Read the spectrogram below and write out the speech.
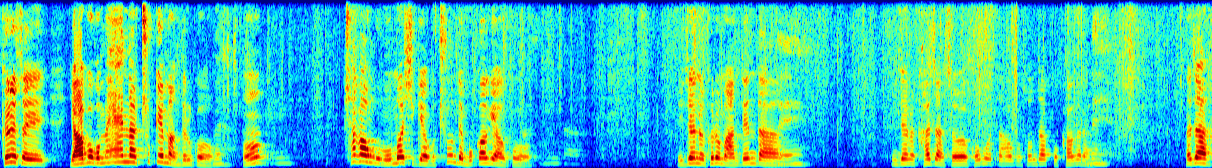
그래서 이 야보고 맨날 춥게 만들고 네. 어 차가운 거 못 마시게 하고 추운데 못 가게 하고 이제는 그러면 안 된다 네. 이제는 가자 저 고모도 하고 손잡고 가거라 네. 가자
